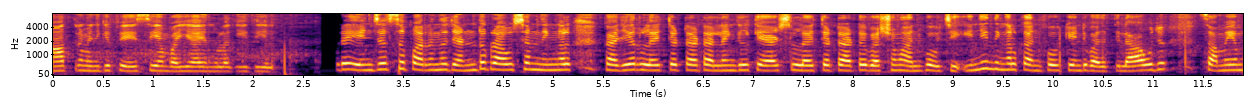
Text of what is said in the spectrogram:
മാത്രം എനിക്ക് ഫേസ് ചെയ്യാൻ വയ്യ എന്നുള്ള രീതിയിൽ. ഇവിടെ ഏഞ്ചൽസ് പറയുന്നത് രണ്ട് പ്രാവശ്യം നിങ്ങൾ കരിയർ റിലേറ്റഡ് ആയിട്ട് അല്ലെങ്കിൽ ക്യാഷ് റിലേറ്റഡ് ആയിട്ട് വിഷമം അനുഭവിച്ച്. ഇനി നിങ്ങൾക്ക് അനുഭവിക്കേണ്ടി വരത്തില്ല. ആ ഒരു സമയം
